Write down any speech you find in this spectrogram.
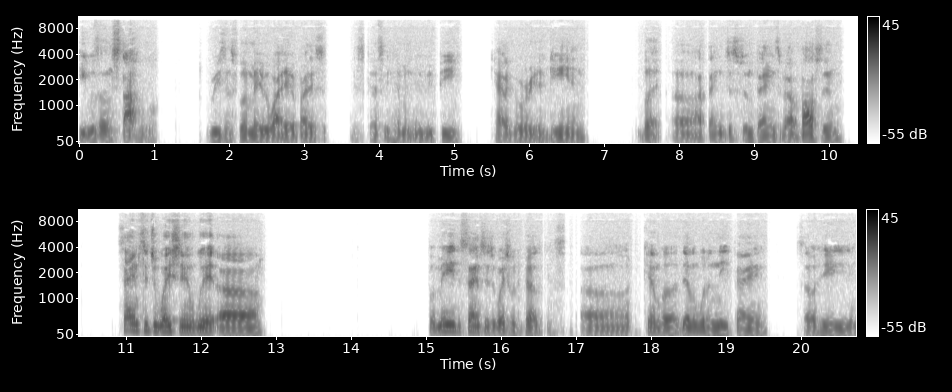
he was unstoppable. Reasons for maybe why everybody's discussing him in MVP category again. But uh, I think just some things about Boston. Same situation with uh, for me, the same situation with the Pelicans. Uh, Kemba dealing with a knee thing, so he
